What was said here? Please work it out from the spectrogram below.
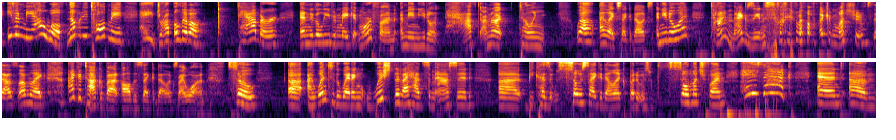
even Meow Wolf, nobody told me, hey, drop a little tabber and it'll even make it more fun. I mean, you don't have to. I'm not telling. Well, I like psychedelics, and you know what? Time Magazine is talking about fucking mushrooms now, so I'm like, I could talk about all the psychedelics I want. So. Uh, I went to the wedding, wished that I had some acid uh, because it was so psychedelic, but it was so much fun. Hey, Zach! And um,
